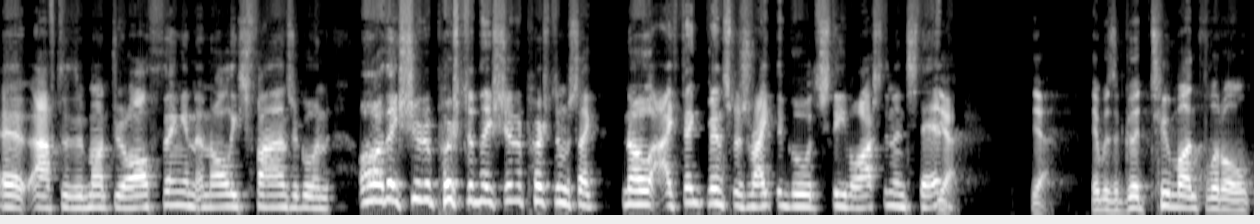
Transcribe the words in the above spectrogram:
uh, after the Montreal thing, and, and all these fans are going, "Oh, they should have pushed him. They should have pushed him." It's like, no, I think Vince was right to go with Steve Austin instead. Yeah. Yeah. It was a good two month little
